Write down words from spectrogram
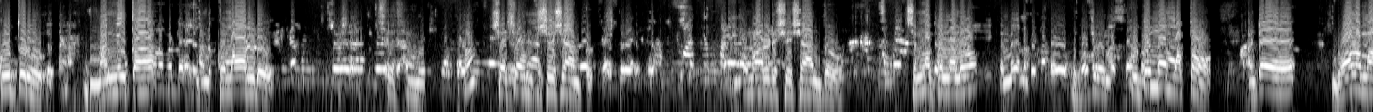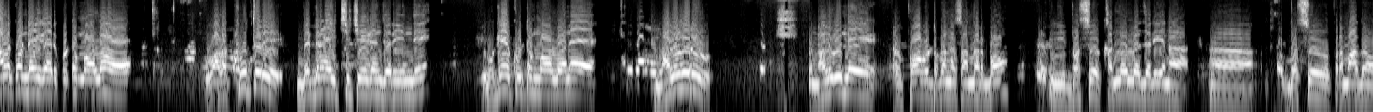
కూతురు మన్విత అండ్ కుమారుడు శశాంత్. శశాంత్. కుమారుడు శశాంత్. చిన్న పిల్లలు. కుటుంబం మొత్తం. అంటే గోళ మాలకొండయ్య గారి కుటుంబంలో వాళ్ళ కూతురి బిడ్డన ఇచ్చి చేయడం జరిగింది. ఒకే కుటుంబంలోనే నలుగురు నలుగురిని పోగొట్టుకున్న సందర్భం. ఈ బస్సు కర్నూలులో జరిగిన బస్సు ప్రమాదం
